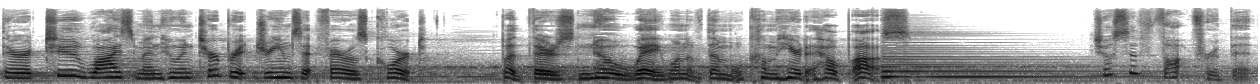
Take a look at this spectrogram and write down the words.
There are two wise men who interpret dreams at Pharaoh's court, but there's no way one of them will come here to help us. Joseph thought for a bit,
